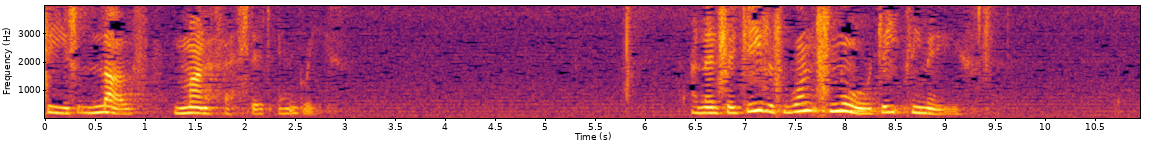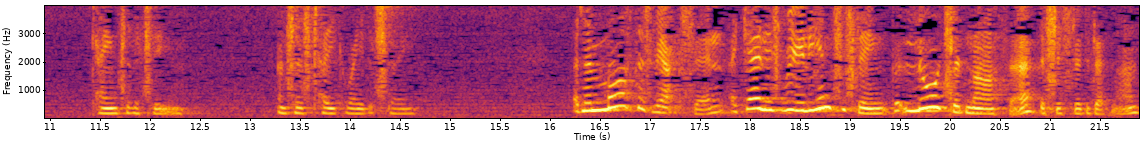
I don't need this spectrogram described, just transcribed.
sees love manifested in grief. And then so Jesus, once more deeply moved, came to the tomb and says, Take away the stone. And then Martha's reaction, again, is really interesting. But Lord, said Martha, the sister of the dead man,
